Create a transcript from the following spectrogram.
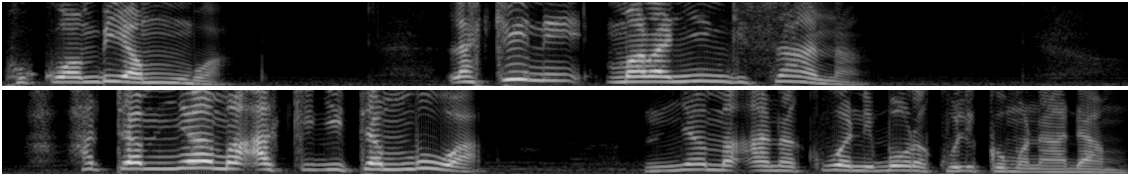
hukuambia mbwa. Lakini mara nyingi sana hata mnyama akijitambua mnyama anakuwa ni bora kuliko mwanadamu.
